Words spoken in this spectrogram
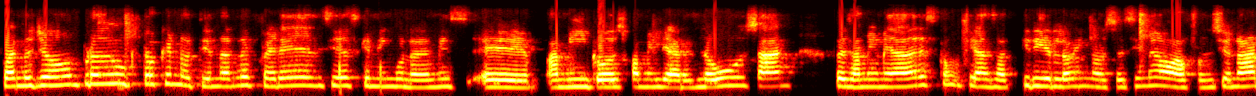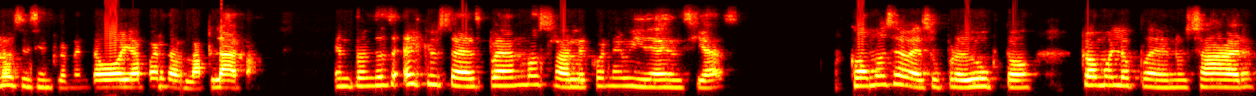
Cuando yo un producto que no tiene referencias, que ninguno de mis eh, amigos, familiares lo usan, pues a mí me da desconfianza adquirirlo y no sé si me va a funcionar o si simplemente voy a perder la plata. Entonces, el que ustedes puedan mostrarle con evidencias cómo se ve su producto, cómo lo pueden usar,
